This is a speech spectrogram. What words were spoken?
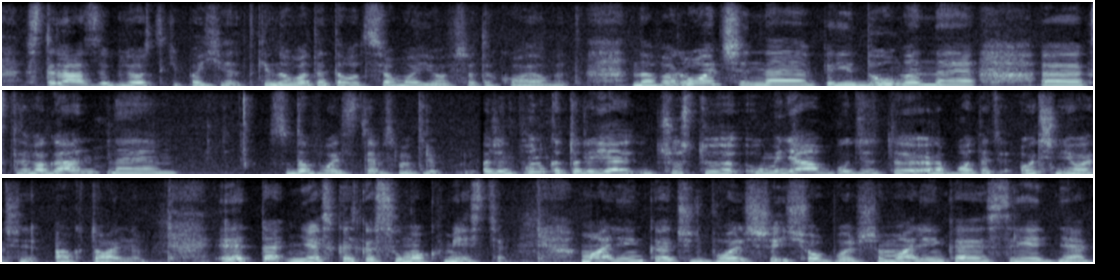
– стразы, блестки, пайетки. Ну, вот это вот все мое, все такое вот навороченное, передуманное, э, экстравагантное с удовольствием смотрю. Один пункт, который я чувствую, у меня будет э, работать очень и очень актуально. Это несколько сумок вместе. Маленькая, чуть больше, еще больше. Маленькая, средняя.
